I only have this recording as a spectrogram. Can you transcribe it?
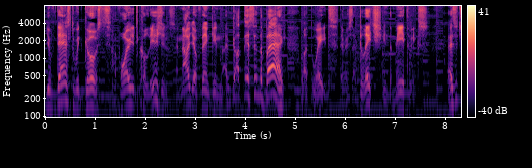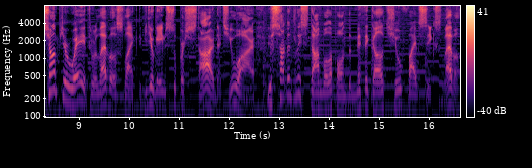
You've danced with ghosts, avoided collisions, and now you're thinking, I've got this in the bag. But wait, there is a glitch in the matrix. As you chomp your way through levels like the video game superstar that you are, you suddenly stumble upon the mythical 256 level.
